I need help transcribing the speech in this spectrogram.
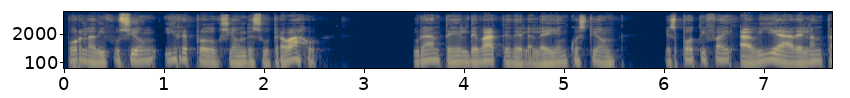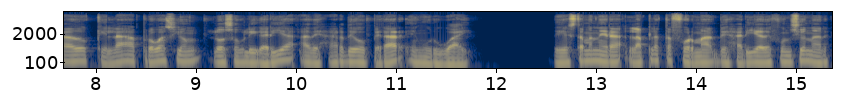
por la difusión y reproducción de su trabajo, durante el debate de la ley en cuestión, Spotify había adelantado que la aprobación los obligaría a dejar de operar en Uruguay. De esta manera, la plataforma dejaría de funcionar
